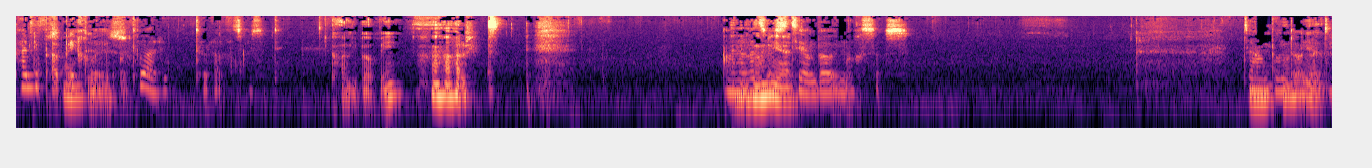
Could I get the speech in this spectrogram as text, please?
ქალი პაპი ხო იყო თუ არის თუ რაღაც ასეთი? ქალი პაპი? არის ან რაღაც ასეთი ამბავი მახსოვს. ძალიან ბუნდონად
